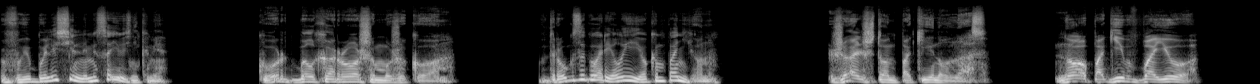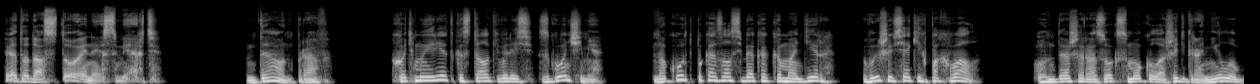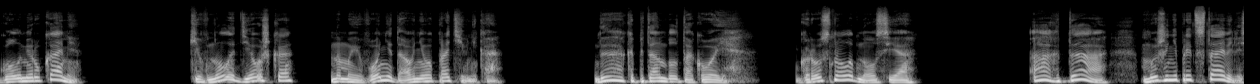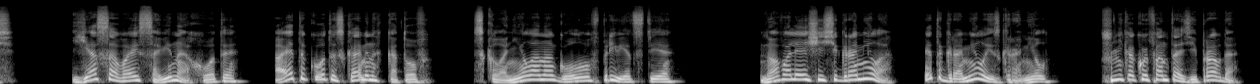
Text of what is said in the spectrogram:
Вы были сильными союзниками. Курт был хорошим мужиком. Вдруг заговорил ее компаньон. Жаль, что он покинул нас. Но погиб в бою. Это достойная смерть. Да, он прав. Хоть мы и редко сталкивались с гончими, но Курт показал себя как командир выше всяких похвал. Он даже разок смог уложить громилу голыми руками. Кивнула девушка на моего недавнего противника. Да, капитан был такой. Грустно улыбнулся я. Ах, да, мы же не представились. Я сова из совиной охоты, а это кот из каменных котов. Склонила она голову в приветствие. Ну а валяющийся громила — это громила из громил. Никакой фантазии, правда?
